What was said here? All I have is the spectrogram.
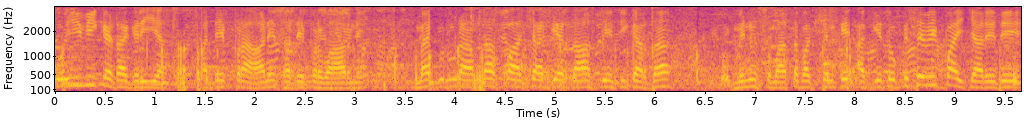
ਕੋਈ ਵੀ ਕੈਟਾਗਰੀ ਆ, ਸਾਡੇ ਭਰਾ ਨੇ, ਸਾਡੇ ਪਰਿਵਾਰ ਨੇ। ਮੈਂ ਗੁਰੂ ਰਾਮਦਾਸ ਪਾਤਸ਼ਾਹ ਅੱਗੇ ਅਰਦਾਸ ਬੇਨਤੀ ਕਰਦਾ, ਮੈਨੂੰ ਸਮੱਤ ਬਖਸ਼ਣ ਕੇ ਅੱਗੇ ਤੋਂ ਕਿਸੇ ਵੀ ਭਾਈਚਾਰੇ ਦੇ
